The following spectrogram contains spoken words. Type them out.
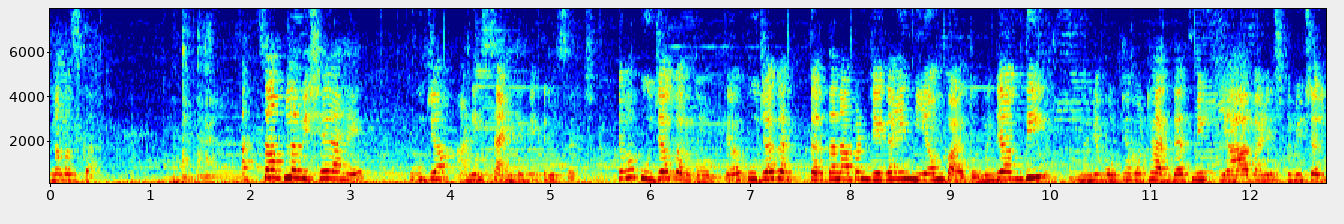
नमस्कार. आजचा आपला विषय आहे पूजा आणि सायंटिफिक रिसर्च जेव्हा पूजा करतो तेव्हा पूजा कर करताना आपण जे काही नियम पाळतो म्हणजे अगदी म्हणजे मोठ्या मोठ्या आध्यात्मिक याग आणि स्पिरिच्युअल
